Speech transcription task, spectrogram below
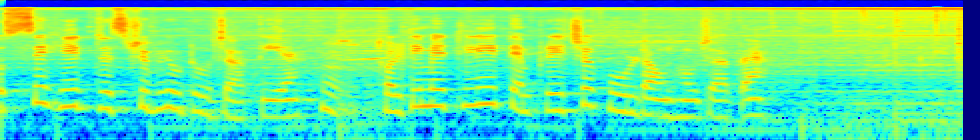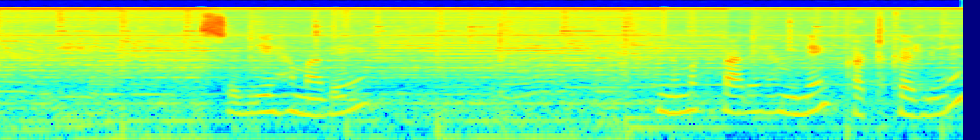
उससे हीट डिस्ट्रीब्यूट हो जाती है। तो अल्टीमेटली टेम्परेचर कूल डाउन हो जाता है। सो ये हमारे नमक पारे हमने कट कर लिए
